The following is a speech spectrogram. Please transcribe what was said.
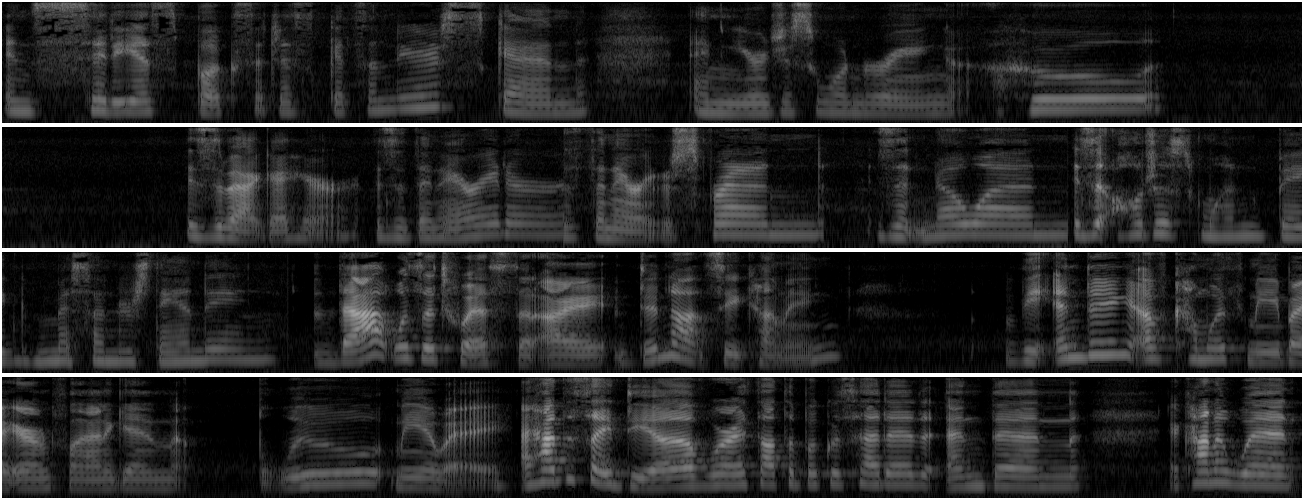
insidious books that just gets under your skin and you're just wondering who is the bad guy here? Is it the narrator? Is it the narrator's friend? Is it no one? Is it all just one big misunderstanding? That was a twist that I did not see coming. The ending of Come With Me by Erin Flanagan blew me away. I had this idea of where I thought the book was headed, and then it kind of went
